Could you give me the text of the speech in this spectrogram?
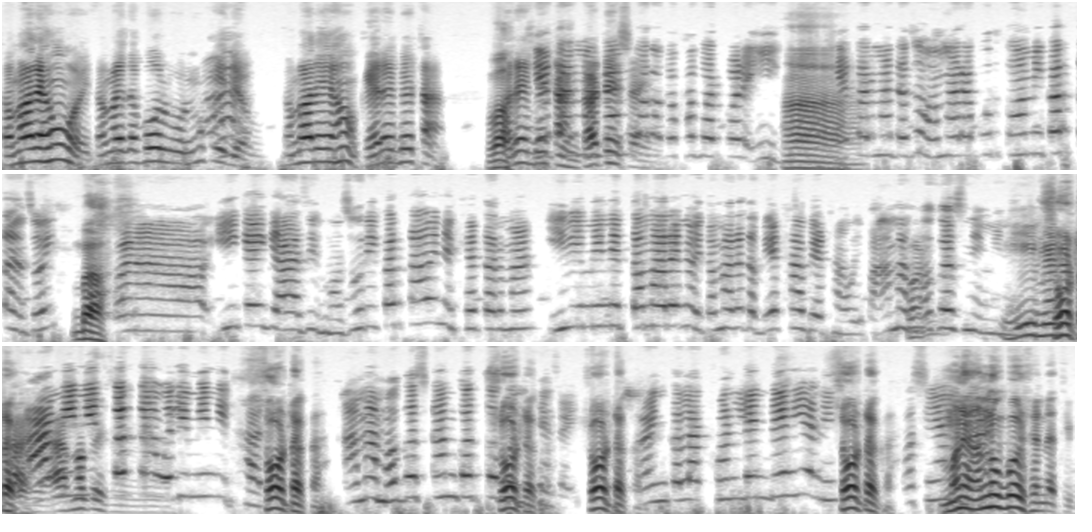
તમારે શું હોય? તમે તો બોલવું ને મૂકી દેવું. તમારે શું? ઘરે બેઠા. ઘરે બેઠા ને ખેતરમાં ઘાટે કામ સાહેબ. કરો તો ખબર પડે ઈ. ખેતરમાં તો જો અમારા પૂરતું અમે કરતા જ હોય. પણ ઈ કઈ કે આ મજૂરી કરતા હોય ને ખેતરમાં ઈવી મિનિટ તમારે ન હોય. તમારે તો બેઠા બેઠા હોય. પણ આમાં મગજની મહેનત સો ટકા. થાય, આ આ મગજ કરતા ઓલી મિનિટ હારી. સો ટકા. આમાં મગજ કામ કરતો સો બંધ ટકા. થઈ જાય. સો ટકા. ત્રણ કલાક ફોન લઈને બેહીએ ને સો ટકા. પછી મને અનુભવ છે નથી.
